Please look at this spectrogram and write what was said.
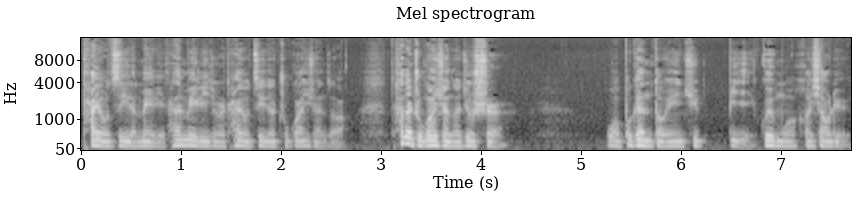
他有自己的魅力，他的魅力就是他有自己的主观选择，他的主观选择就是。我不跟抖音去比规模和效率，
